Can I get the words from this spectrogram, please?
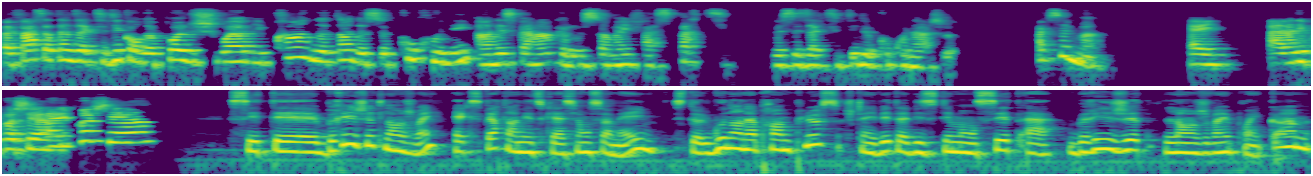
faire certaines activités qu'on n'a pas le choix, mais prendre le temps de se cocooner en espérant que le sommeil fasse partie de ces activités de cocoonage-là. Absolument. Hey, à l'année prochaine! À l'année prochaine! C'était Brigitte Langevin, experte en éducation au sommeil. Si tu as le goût d'en apprendre plus, je t'invite à visiter mon site à brigittelangevin.com.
